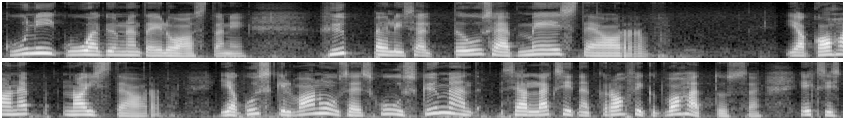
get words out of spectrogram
kuni kuuekümnenda eluaastani hüppeliselt tõuseb meeste arv ja kahaneb naiste arv ja kuskil vanuses kuuskümmend, seal läksid need graafikud vahetusse. ehk siis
